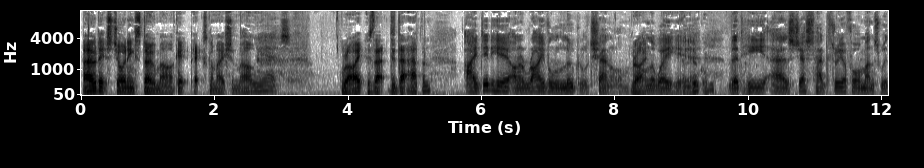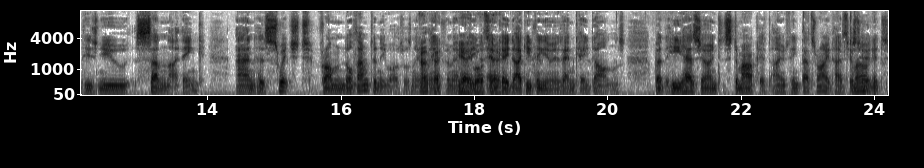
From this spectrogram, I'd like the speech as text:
Bowditch joining Stowmarket, exclamation mark. Oh, yes. Right, is that, did that happen? I did hear on a rival local channel Right. on the way here local? that he has just had three or four months with his new son, I think, and has switched from Northampton. He was, wasn't he? I Okay. think from MK, Yeah, was, yeah. I keep thinking of him as MK Dons, but he has joined Stowmarket. I think that's right. I've just heard it,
